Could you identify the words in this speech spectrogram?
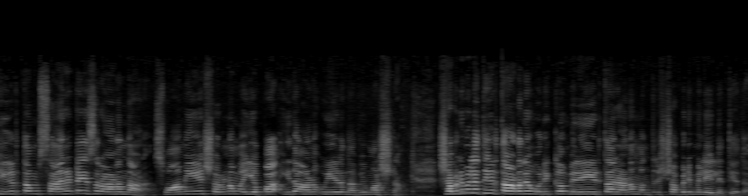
തീർത്ഥം സാനിറ്റൈസർ ആണെന്നാണ്. സ്വാമിയെ ശരണമയ്യപ്പ ഇതാണ് ഉയരുന്ന വിമർശനം. ശബരിമല തീർത്ഥാടന ഒരുക്കം വിലയിരുത്താനാണ് മന്ത്രി ശബരിമലയിലെത്തിയത്.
